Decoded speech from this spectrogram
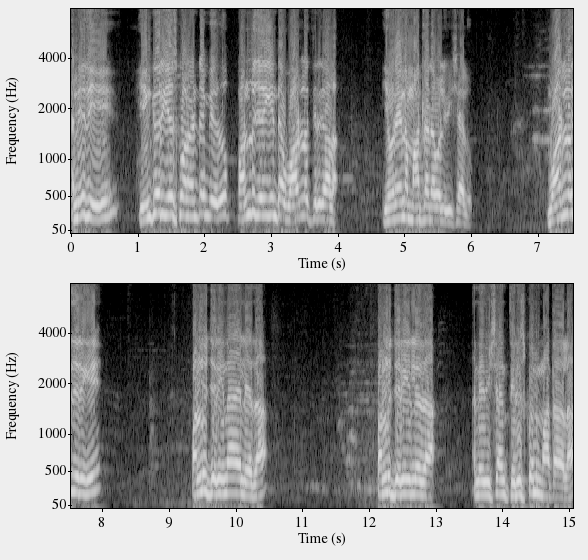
అనేది ఎంక్వైరీ చేసుకోవాలంటే మీరు పనులు జరిగింటే వార్డులో తిరగాల. ఎవరైనా మాట్లాడే వాళ్ళ విషయాలు. వార్డులో తిరిగి పనులు జరిగినాయా లేదా? పనులు జరిగలేదా? అనే విషయాన్ని తెలుసుకొని మాట్లాడాలా?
